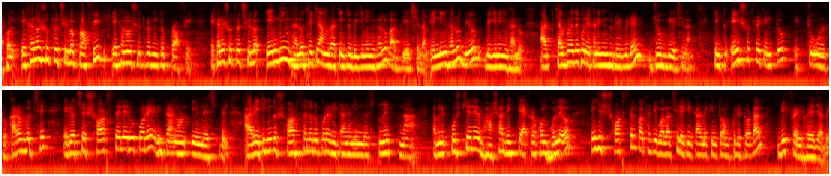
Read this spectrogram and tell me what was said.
এখন এখানেও সূত্র ছিল প্রফিট এখানেও সূত্র কিন্তু প্রফিট এখানে সূত্র ছিল এন্ডিং ভ্যালু থেকে আমরা কিন্তু বিগিনিং ভ্যালু বাদ দিয়েছিলাম। এন্ডিং ভ্যালু বিয়োগ বিগিনিং ভ্যালু আর খেয়াল করে দেখুন, এখানে কিন্তু ডিভিডেন্ড যোগ দিয়েছিলাম। কিন্তু এই সূত্রে কিন্তু একটু উল্টো। কারণ হচ্ছে, এটি হচ্ছে শর্ট সেলের উপরে রিটার্ন অন ইনভেস্টমেন্ট আর এটি কিন্তু শর্ট সেলের উপরে রিটার্ন অন ইনভেস্টমেন্ট না। তার মানে কোশ্চেনের ভাষা দেখতে একরকম হলেও এই যে শর্ট সেল কথাটি বলা ছিল, এটির কারণে কিন্তু অঙ্কটি টোটাল ডিফারেন্ট হয়ে যাবে।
